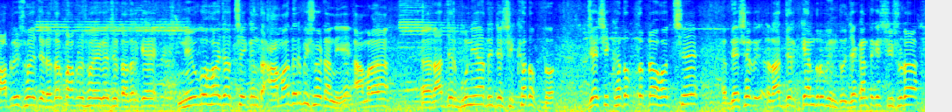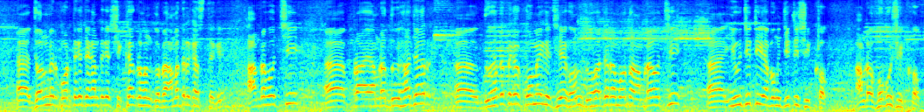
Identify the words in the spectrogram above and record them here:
পাবলিশ হয়েছে রেজাল্ট পাবলিশ হয়ে গেছে, তাদেরকে নিয়োগও হয়ে যাচ্ছে। কিন্তু আমাদের বিষয়টা নিয়ে আমরা রাজ্যের বুনিয়াদী যে শিক্ষা দপ্তর, যে শিক্ষা দপ্তরটা হচ্ছে দেশের রাজ্যের কেন্দ্রবিন্দু, যেখান থেকে শিশুরা জন্মের পর থেকে যেখান থেকে শিক্ষা গ্রহণ করবে, আমাদের কাছ থেকে, আমরা হচ্ছি প্রায় আমরা দুই হাজার দুই হাজার টাকা কমে গেছি এখন দু হাজারের মতো আমরা হচ্ছি ইউজিটি এবং জিটি শিক্ষক, আমরা হবু শিক্ষক।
